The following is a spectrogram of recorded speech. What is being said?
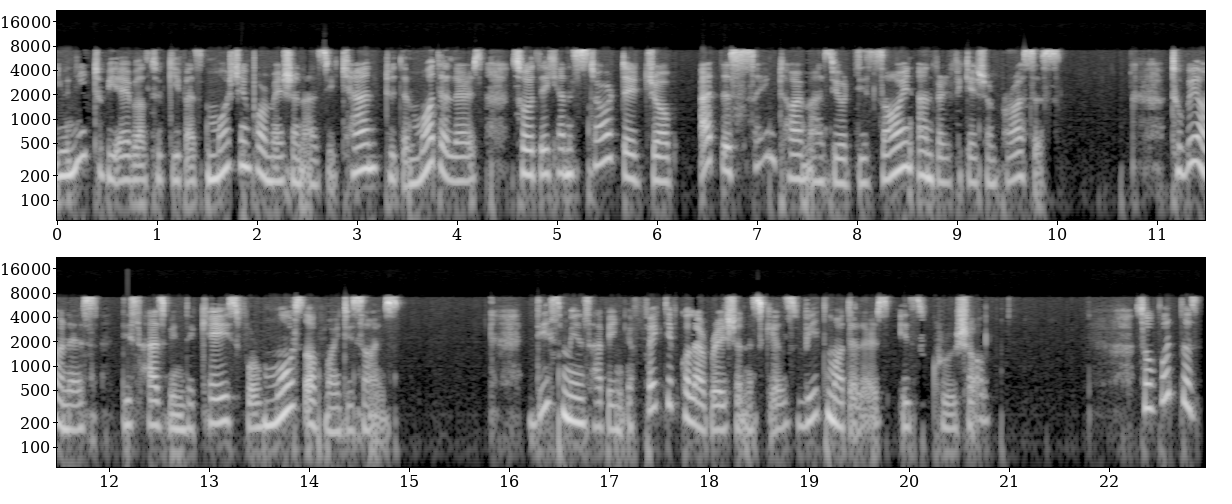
you need to be able to give as much information as you can to the modelers so they can start their job at the same time as your design and verification process. To be honest, this has been the case for most of my designs. This means having effective collaboration skills with modelers is crucial. So what does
